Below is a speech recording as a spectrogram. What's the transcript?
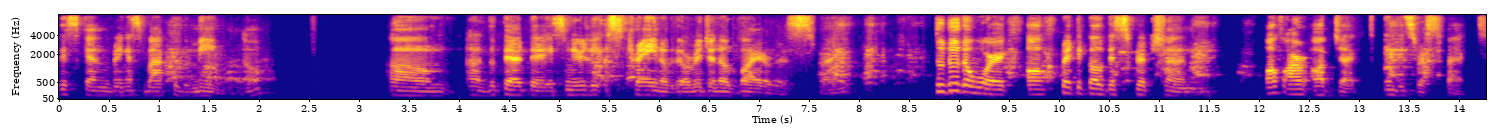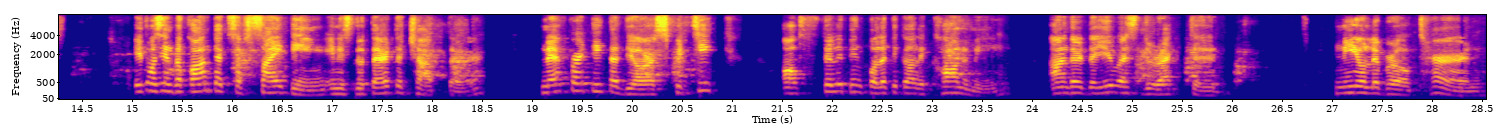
this can bring us back to the mean, no? Um, uh, Duterte is merely a strain of the original virus, right? To do the work of critical description of our object in this respect. It was in the context of citing in his Duterte chapter, Neferti Tadiar's critique of Philippine political economy under the US directed neoliberal turn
